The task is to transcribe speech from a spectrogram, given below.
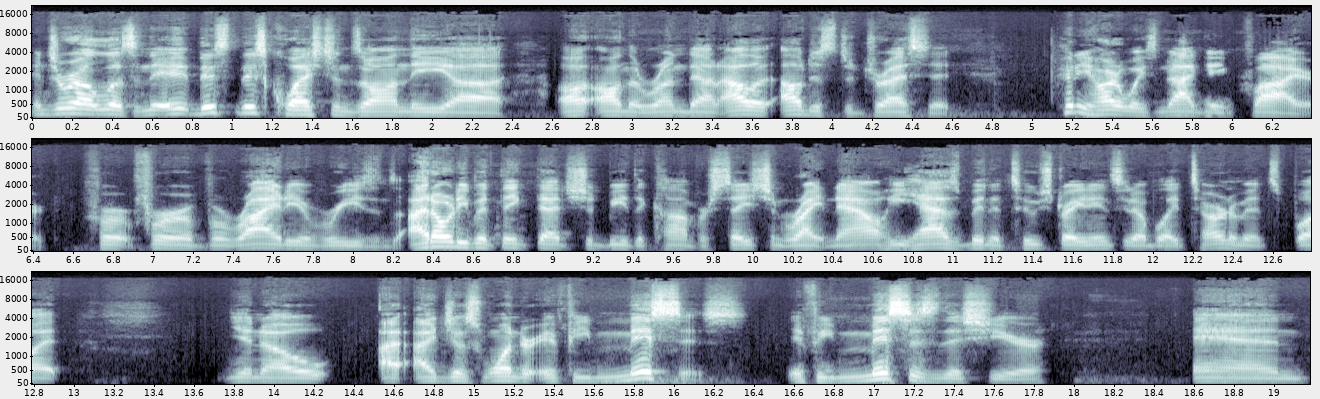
And Jerel, listen, this this question's on the uh on the rundown. I'll I'll just address it. Penny Hardaway's not getting fired for for a variety of reasons. I don't even think that should be the conversation right now. He has been in two straight NCAA tournaments, but you know, I, I just wonder if he misses, if he misses this year, and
